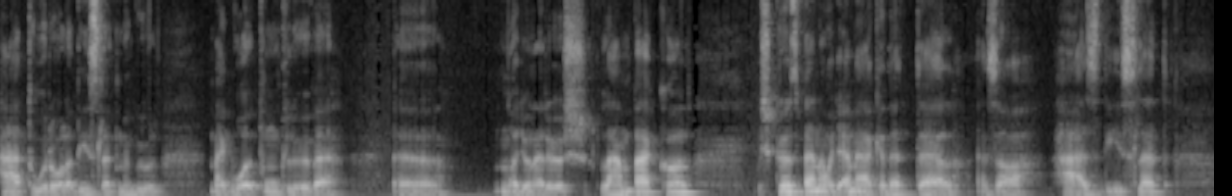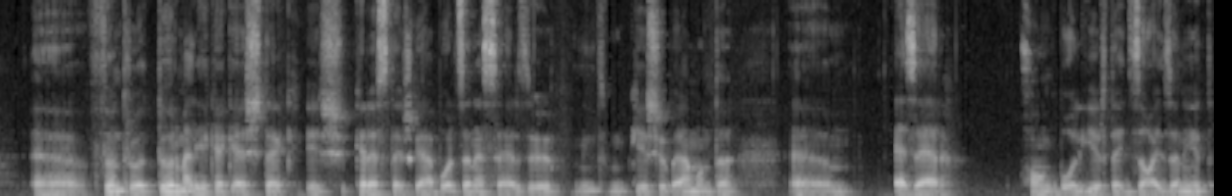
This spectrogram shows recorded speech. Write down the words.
hátulról a díszlet mögül meg voltunk lőve nagyon erős lámpákkal, és közben, ahogy emelkedett el ez a házdíszlet, föntről törmelékek estek, és Keresztes Gábor zeneszerző, mint később elmondta, ezer hangból írt egy zajzenét.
